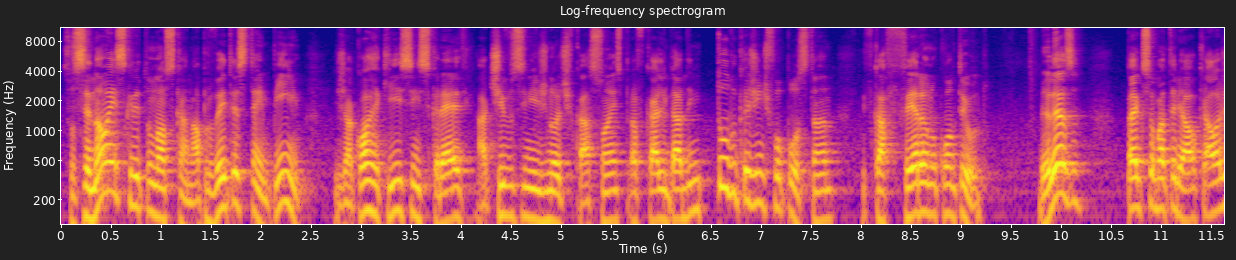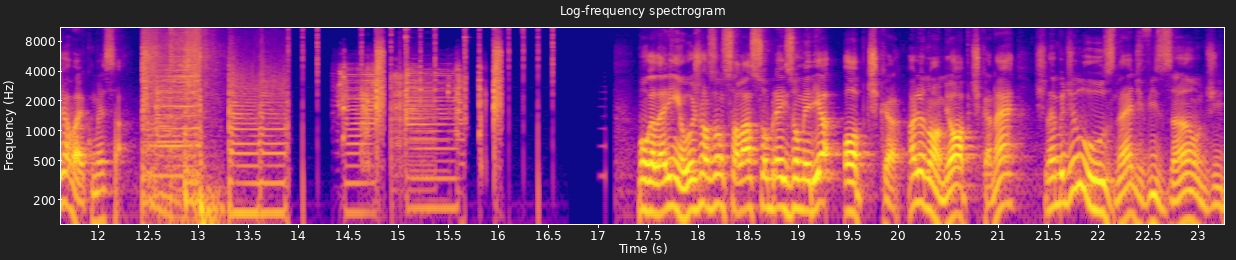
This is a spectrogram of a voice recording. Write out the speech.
Se você não é inscrito no nosso canal, aproveita esse tempinho e já corre aqui, se inscreve, ativa o sininho de notificações para ficar ligado em tudo que a gente for postando e ficar fera no conteúdo. Beleza? Pegue seu material que a aula já vai começar. Bom, galerinha, hoje nós vamos falar sobre a isomeria óptica. Olha o nome, óptica, né? A gente lembra de luz, né? De visão, de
